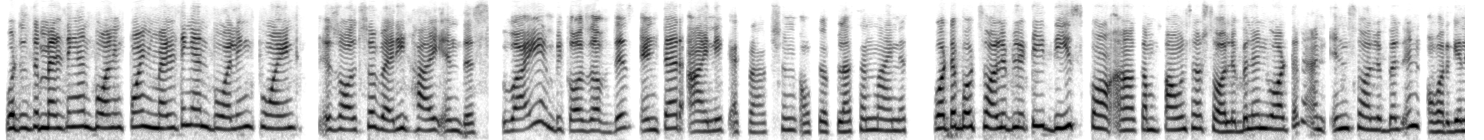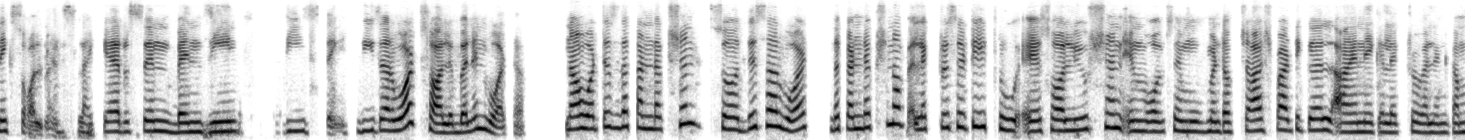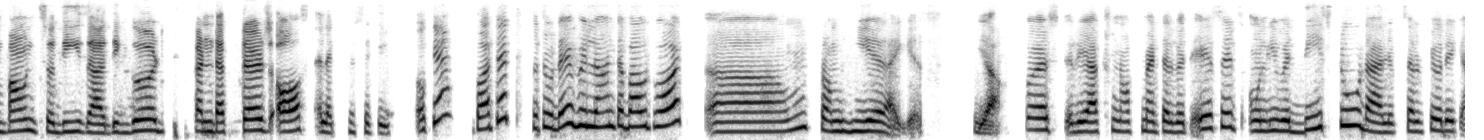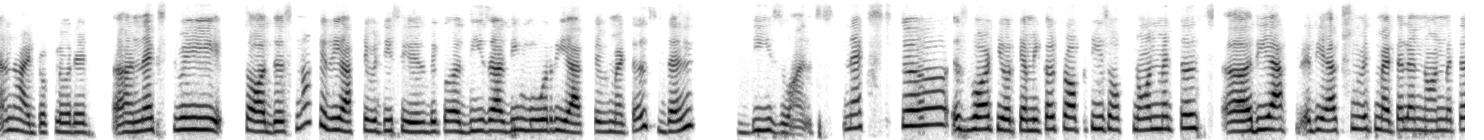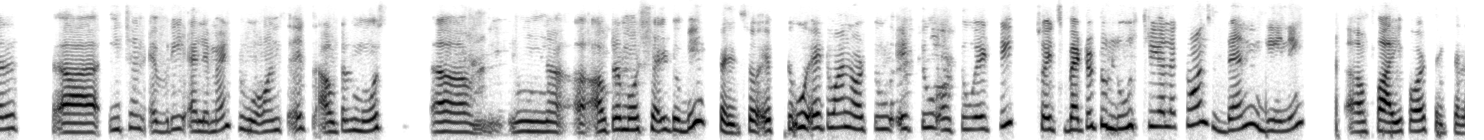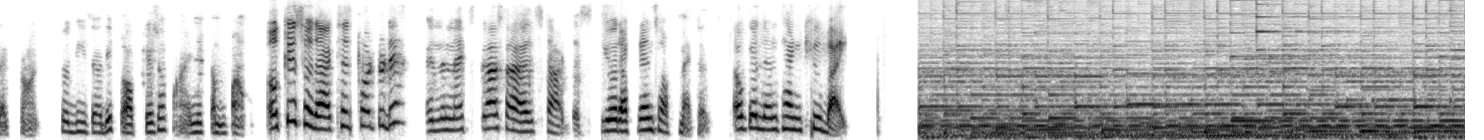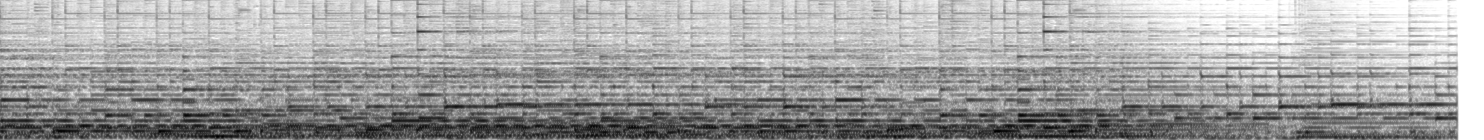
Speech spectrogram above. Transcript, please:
what is the melting and boiling point? Melting and boiling point is also very high in this. Why? Because of this inter-ionic attraction of your plus and minus. What about solubility? These co- uh, compounds are soluble in water and insoluble in organic solvents like kerosene benzene these things. These are what? Soluble in water. Now, what is the conduction? So, these are what? The conduction of electricity through a solution involves a movement of charged particle, ionic electrovalent compound. So, these are the good conductors of electricity. Okay, got it? So, today we learned about what? Um, from here, I guess. Yeah. First, reaction of metal with acids, only with these two, dilute sulfuric and hydrochloride. Uh, next, we saw this not a reactivity series because these are the more reactive metals than these ones. Next uh, is what your chemical properties of non-metals uh, react reaction with metal and non-metal. Uh, each and every element wants its outermost um, uh, outermost shell to be filled. So if 281 or 282 or 283, so it's better to lose three electrons than gaining uh, five or six electrons. So these are the properties of ionic compound. Okay, so that's it for today. In the next class, I'll start this. Your reference of metals. Okay, then thank you. Bye.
